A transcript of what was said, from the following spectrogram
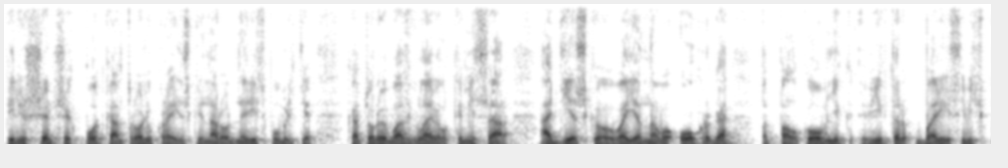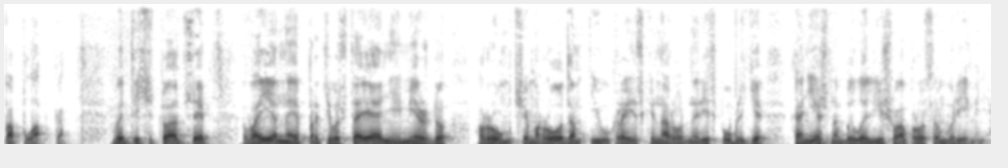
перешедших под контроль Украинской Народной Республики, которую возглавил комиссар Одесского военного округа подполковник Виктор Борисович Поплавко. В этой ситуации военное противостояние между Ромчем Родом и Украинской Народной Республики, конечно, было лишь вопросом времени.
